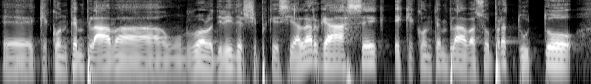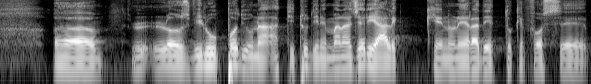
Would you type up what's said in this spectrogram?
eh, che contemplava un ruolo di leadership che si allargasse e che contemplava soprattutto eh, lo sviluppo di un'attitudine manageriale che non era detto che fosse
